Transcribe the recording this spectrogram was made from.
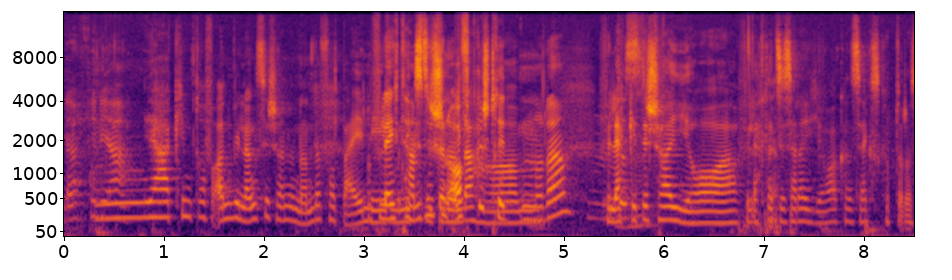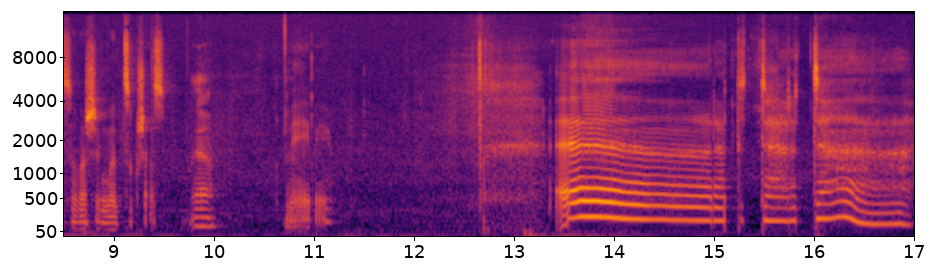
Ja, finde ich auch. Hm, Ja, kommt drauf an, wie lange sie schon aneinander vorbeileben. Vielleicht haben sie schon oft gestritten, haben. oder? Vielleicht geht es schon ein Jahr. Vielleicht hat sie seit einem Jahr keinen Sex gehabt oder so, was irgendwann zugeschossen. Ja. Maybe. Äh, da, da, da, da.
